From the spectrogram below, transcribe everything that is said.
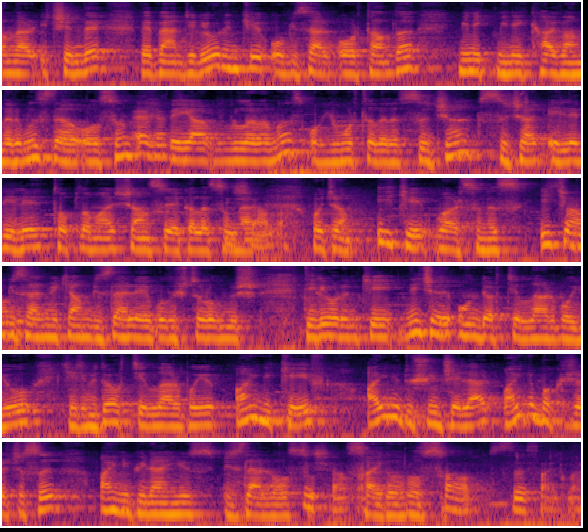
planlar içinde ve ben diliyorum ki o güzel ortamda minik minik hayvanlarımız da olsun Evet. ve yavrularımız o yumurtaları sıcak sıcak elleriyle toplama şansı yakalasınlar. İnşallah. Hocam iyi ki varsınız. İyi ki bu güzel mekan bizlerle buluşturulmuş. Diliyorum ki nice 14 yıllar boyu, 24 yıllar boyu aynı keyif, aynı düşünceler, aynı bakış açısı, aynı gülen yüz bizlerle olsun. İnşallah. Saygılar olsun. Sağ olun. Size saygılar.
